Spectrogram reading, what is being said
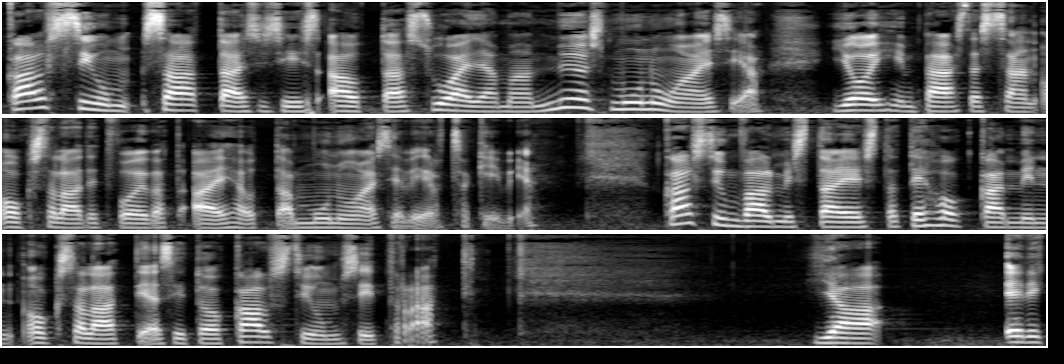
Kalsium saattaisi siis auttaa suojaamaan myös munuaisia, joihin päästessään oksalaatit voivat aiheuttaa munuais- ja virtsakiviä. Kalsiumvalmistajista tehokkaimmin oksalaattia sitoo kalsiumsitraatti. Ja eli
